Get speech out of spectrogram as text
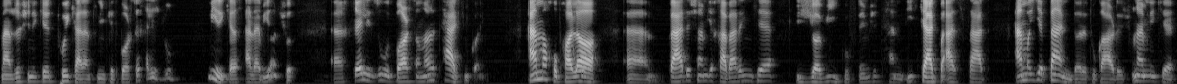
منظورش اینه که توی کردن تو نیمکت بارسا خیلی زود میری که از ادبیات شد. خیلی زود بارسلونا رو ترک می‌کنیم. اما خب حالا بعدش هم یه خبر این که ژاوی گفته میشه تمدید کرد به الصد اما یه بند داره تو قراردادش. اون اینه که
